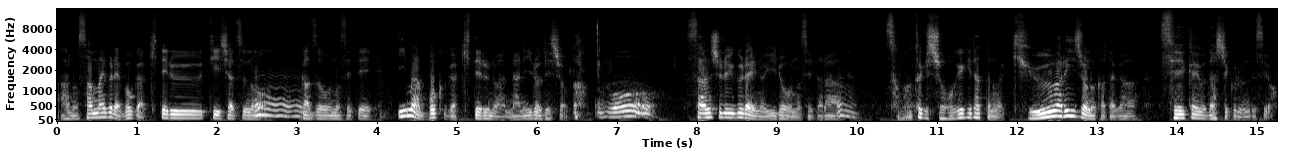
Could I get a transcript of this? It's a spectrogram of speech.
あの3枚ぐらい僕が着てる T シャツうんうんうん。の画像を載せて、今僕が着てるのは何色でしょうと。おー3種類ぐらいの色を載せたら、うん。その時衝撃だったのが9割以上の方が正解を出してくるんですよ。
